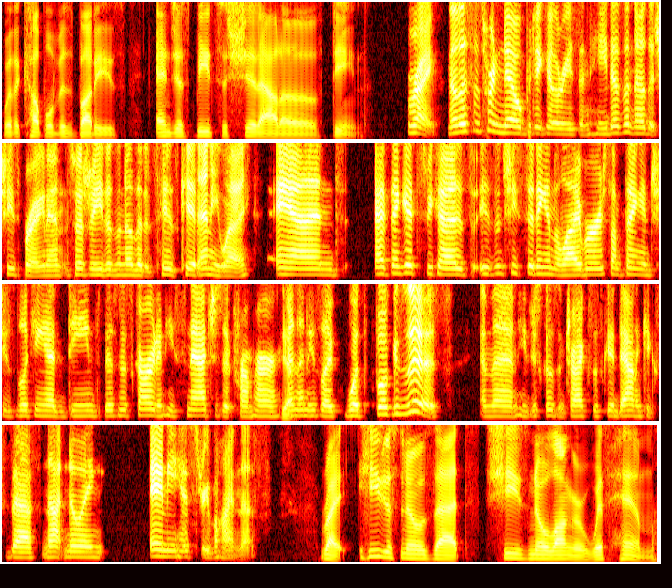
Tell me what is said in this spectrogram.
with a couple of his buddies and just beats the shit out of dean Right. Now, this is for no particular reason. He doesn't know that she's pregnant, especially he doesn't know that it's his kid anyway. And I think it's because isn't she sitting in the library or something and she's looking at Dean's business card and he snatches it from her. Yes. And then he's like, What the fuck is this? And then he just goes and tracks this kid down and kicks his ass, not knowing any history behind this. Right. He just knows that she's no longer with him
